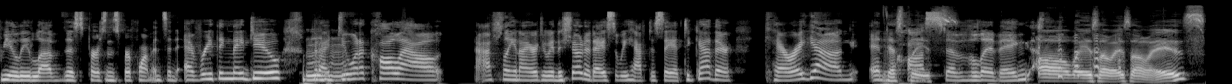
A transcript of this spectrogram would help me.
really love this person's performance and everything they do, but mm-hmm. I do want to call out Ashley and I are doing the show today, so we have to say it together. Kara Young and yes, Cost please. of Living. always, always, always.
